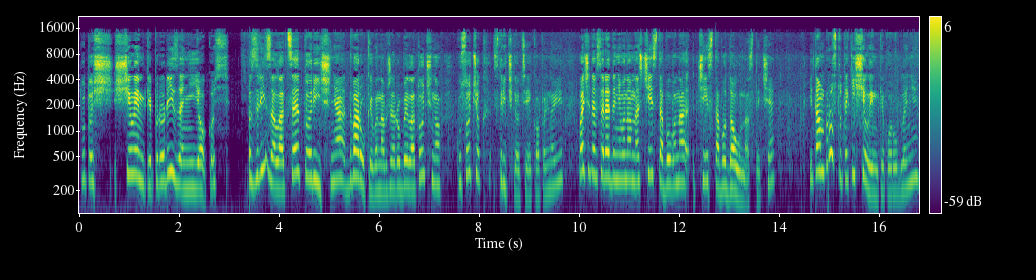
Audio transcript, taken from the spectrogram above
Тут ось щілинки прорізані якось. Зрізала це торішня. Два роки вона вже робила точно кусочок стрічки оцієї капельної. Бачите, всередині вона в нас чиста, бо вона чиста вода у нас тече. І там просто такі щілинки пороблені.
